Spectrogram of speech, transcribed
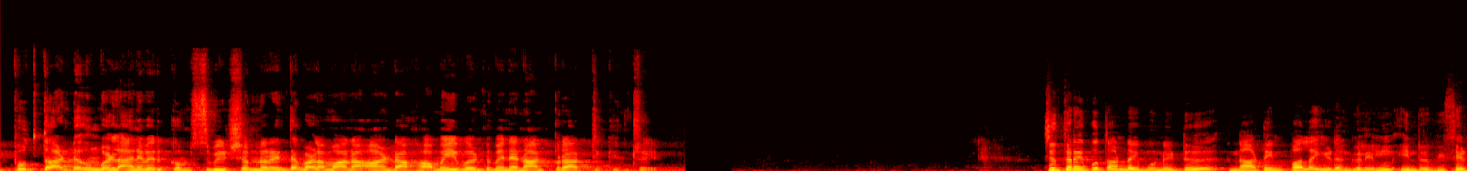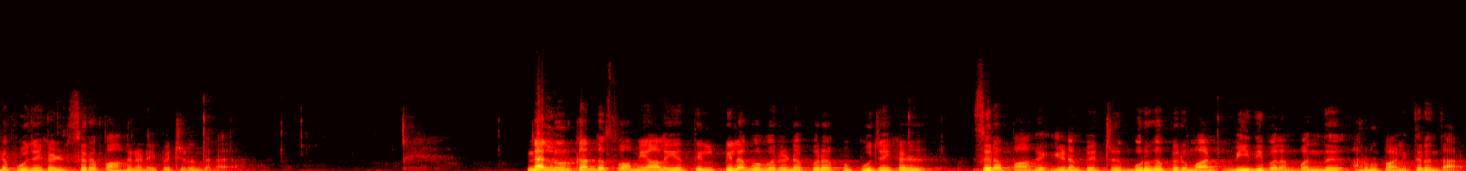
இப்புத்தாண்டு உங்கள் அனைவருக்கும் சுபீட்சம் நிறைந்த வளமான ஆண்டாக அமைய வேண்டும் என நான் பிரார்த்திக்கின்றேன். சித்திரை புத்தாண்டை முன்னிட்டு நாட்டின் பல இடங்களில் இன்று விசேட பூஜைகள் சிறப்பாக நடைபெற்றிருந்தன. நல்லூர் கந்தசுவாமி ஆலயத்தில் பிளவ வருட பிறப்பு பூஜைகள் சிறப்பாக இடம்பெற்று முருகப்பெருமான் வீதிவலம் வந்து அருள் பாலித்திருந்தார்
